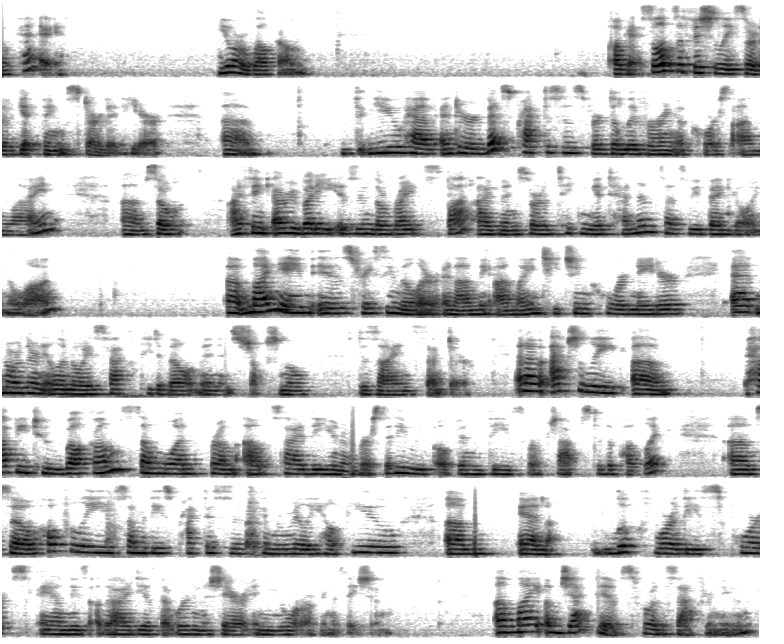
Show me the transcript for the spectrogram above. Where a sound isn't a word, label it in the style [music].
Okay. You're welcome. Okay, so let's officially sort of get things started here. Um, you have entered best practices for delivering a course online. Um, so I think everybody is in the right spot. I've been sort of taking attendance as we've been going along. Uh, my name is Tracy Miller, and I'm the online teaching coordinator at Northern Illinois Faculty Development Instructional Design Center. And I'm actually um, happy to welcome someone from outside the university. We've opened these workshops to the public. Um, so hopefully some of these practices can really help you um, and look for these supports and these other ideas that we're going to share in your organization. Uh, my objectives for this afternoon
